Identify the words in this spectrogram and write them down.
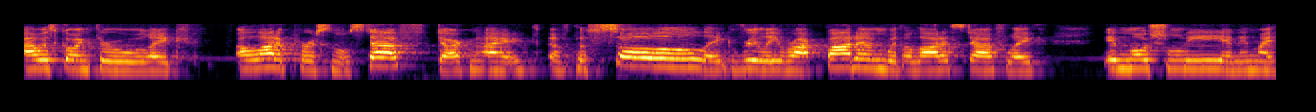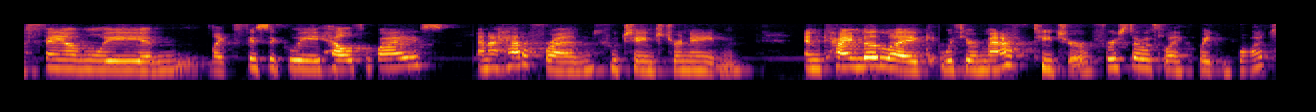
i was going through like a lot of personal stuff dark night of the soul like really rock bottom with a lot of stuff like emotionally and in my family and like physically health wise and i had a friend who changed her name. And kind of like with your math teacher first i was like wait what?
